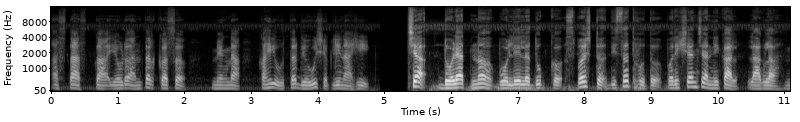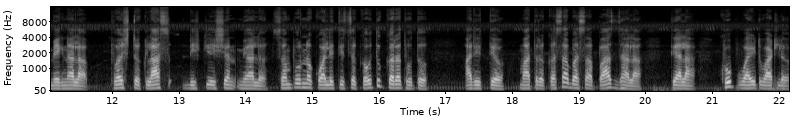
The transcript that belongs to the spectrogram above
असतास का? एवढं अंतर कसं? मेघना काही उत्तर देऊ शकली नाही. च्या डोळ्यात न बोललेलं दुःख स्पष्ट दिसत होतं. परीक्षांचा निकाल लागला. मेघनाला फर्स्ट क्लास डिकेशन मिळालं. संपूर्ण कॉलेज तिचं कौतुक करत होतं. आदित्य मात्र कसा बसा पास झाला त्याला खूप वाईट वाटलं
